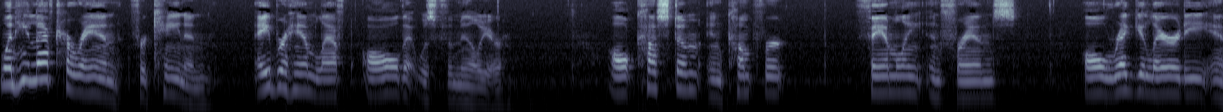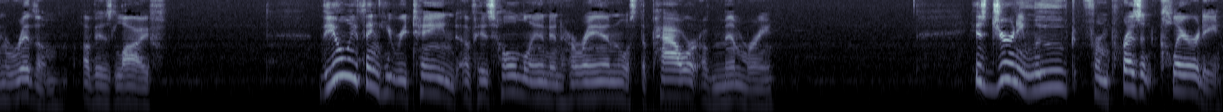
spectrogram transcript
When he left Haran for Canaan, Abraham left all that was familiar, all custom and comfort, family and friends, all regularity and rhythm of his life. The only thing he retained of his homeland in Haran was the power of memory. His journey moved from present clarity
